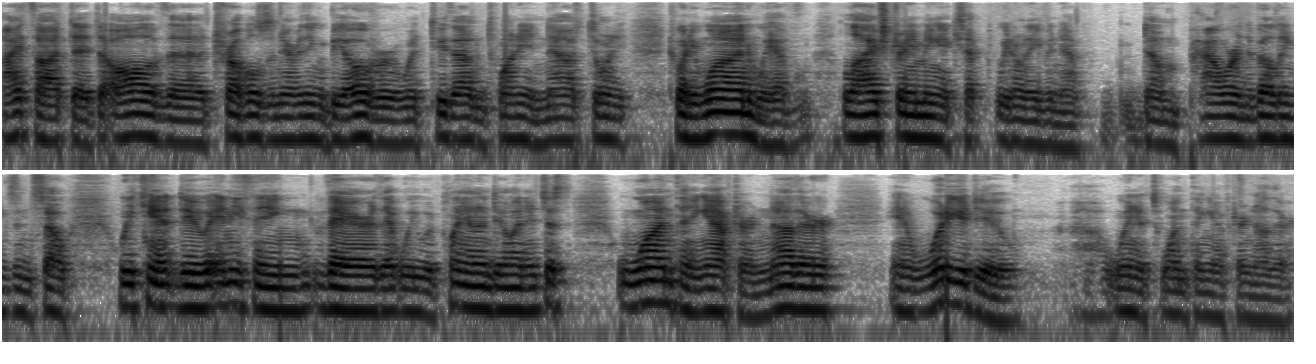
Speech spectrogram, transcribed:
I thought that all of the troubles and everything would be over with 2020, and now it's 2021. We have live streaming, except we don't even have dumb power in the buildings, and so we can't do anything there that we would plan on doing. It's just one thing after another. And what do you do uh, when it's one thing after another?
